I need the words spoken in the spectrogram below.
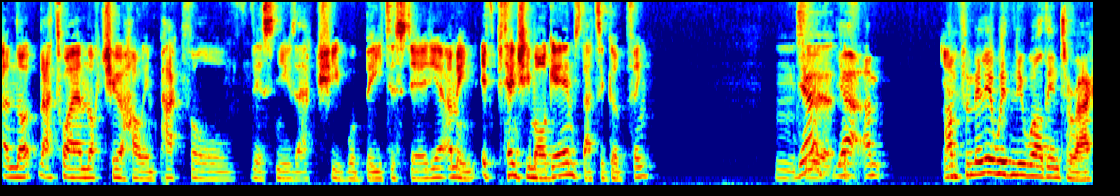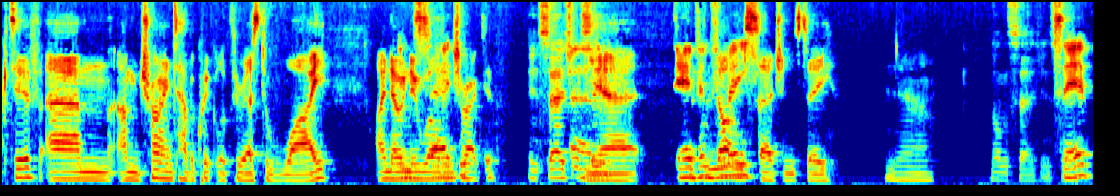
I'm not. That's why I'm not sure how impactful this news actually would be to Stadia. I mean, it's potentially more games. That's a good thing. Hmm, so Yeah, yeah. I'm Yeah. I'm familiar with New World Interactive. Um, I'm trying to have a quick look through as to why I know New World Interactive. Insurgency? Yeah, Day of Infamy, Insurgency. No. Non-insurgency. Sab.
